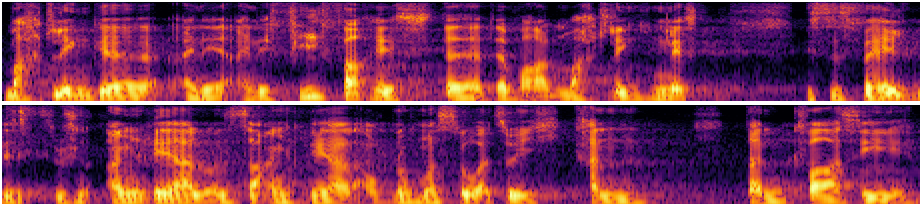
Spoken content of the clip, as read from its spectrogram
Machtlenker eine, eine Vielfaches der, der wahren Macht lenken lässt, ist das Verhältnis zwischen Angreal und Sangreal auch nochmal so. Also ich kann dann quasi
